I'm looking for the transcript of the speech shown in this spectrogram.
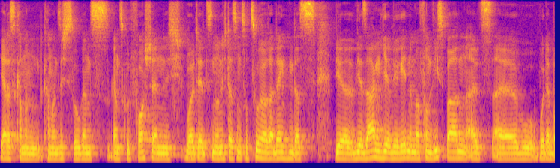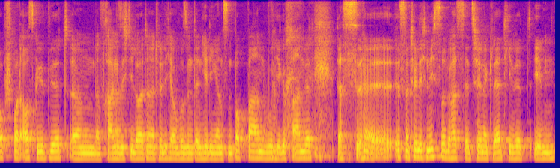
Ja, das kann man, kann man sich so ganz, ganz gut vorstellen. Ich wollte jetzt nur nicht, dass unsere Zuhörer denken, dass wir, wir sagen hier, wir reden immer von Wiesbaden, als äh, wo, wo der Bobsport ausgeübt wird. Ähm, dann fragen sich die Leute natürlich auch, wo sind denn hier die ganzen Bobbahnen, wo hier gefahren wird. Das äh, ist natürlich nicht so. Du hast es jetzt schön erklärt, hier wird eben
